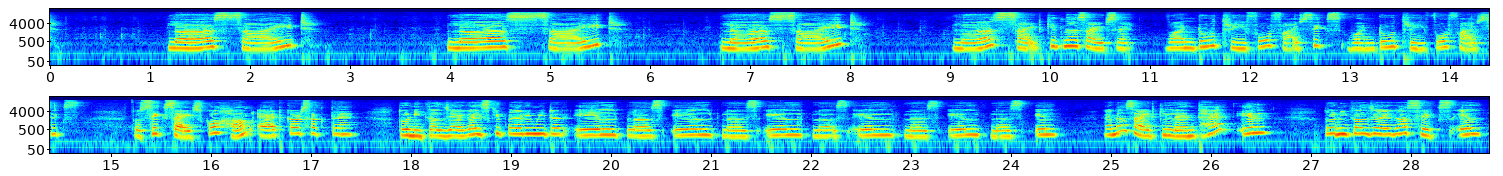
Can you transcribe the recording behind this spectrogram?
plus side plus side plus side plus side कितना साइड्स है? One two three four five six one two three four five six तो सिक्स साइड्स को हम ऐड कर सकते हैं। तो निकल जाएगा इसकी perimeter L plus L plus L plus L plus L plus L है ना? साइड की लेंथ है एल तो निकल जाएगा सिक्स एल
